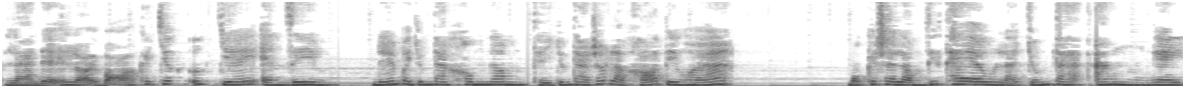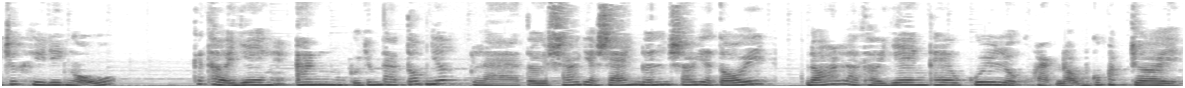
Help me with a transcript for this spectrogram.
là để loại bỏ cái chất ức chế enzyme nếu mà chúng ta không ngâm thì chúng ta rất là khó tiêu hóa. Một cái sai lầm tiếp theo là chúng ta ăn ngay trước khi đi ngủ. Cái thời gian ăn của chúng ta tốt nhất là từ 6 giờ sáng đến 6 giờ tối. Đó là thời gian theo quy luật hoạt động của mặt trời.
